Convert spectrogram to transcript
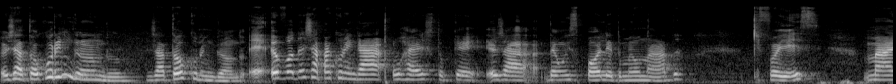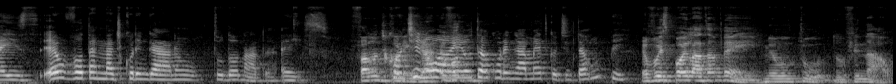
Eu já tô coringando. Já tô coringando. É, Eu vou deixar pra coringar o resto, porque eu já dei um spoiler do meu nada, que foi esse. Mas eu vou terminar de coringar no tudo ou nada. É isso. Falando de coringar, Continua aí vou, o teu coringamento que eu te interrompi. eu vou spoiler também, meu tudo, final.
